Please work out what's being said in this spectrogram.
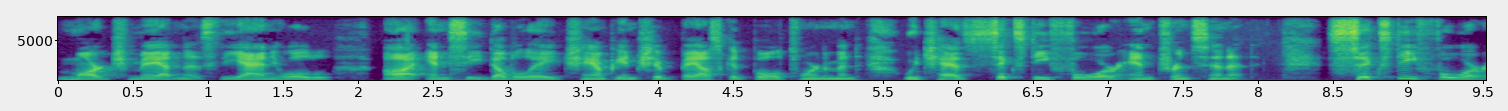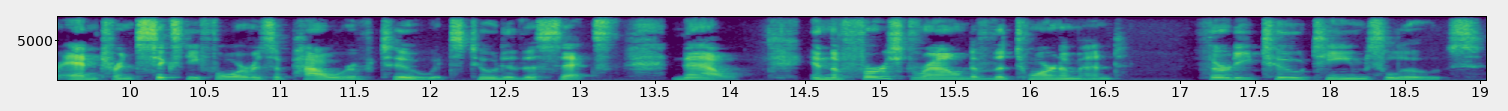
March Madness, the annual uh, NCAA championship basketball tournament, which has 64 entrants in it. 64 entrants. 64 is a power of two. It's two to the sixth. Now, in the first round of the tournament, 32 teams lose.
